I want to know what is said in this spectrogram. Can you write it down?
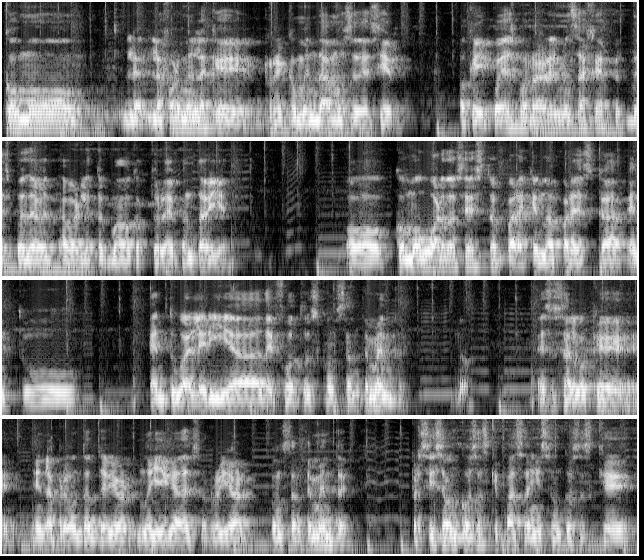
como la, la, forma en la que recomendamos de decir, ok, puedes borrar el mensaje después de haber, haberle tomado captura de pantalla. O cómo guardas esto para que no aparezca en tu, en tu galería de fotos constantemente. ¿no? Eso es algo que en la pregunta anterior no llegué a desarrollar constantemente, pero sí son cosas que pasan y son cosas que,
